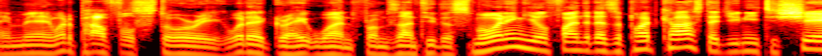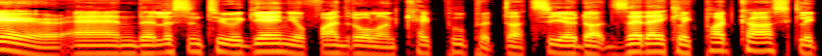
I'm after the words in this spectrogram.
Amen. What a powerful story. What a great one from Zantie this morning. You'll find it as a podcast that you need to share and uh, listen to again. You'll find it all on capepulpit.co.za. Click podcast, click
